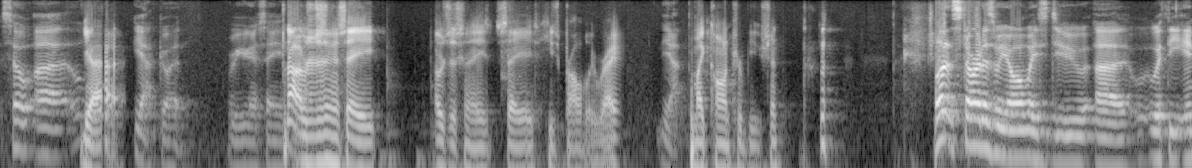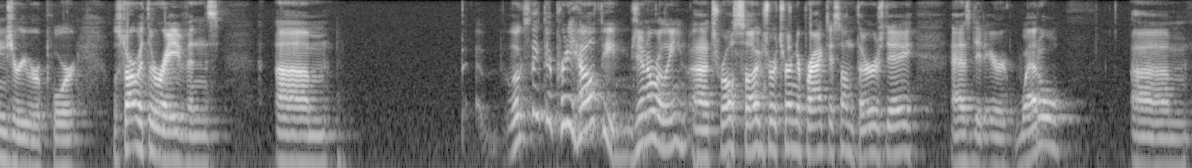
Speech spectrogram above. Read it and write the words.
So uh, yeah, yeah. Go ahead. Were you gonna say? No, I was just gonna say. I was just gonna say he's probably right. Yeah. My contribution. Let's start as we always do uh, with the injury report. We'll start with the Ravens. Um, looks like they're pretty healthy generally. Uh, Terrell Suggs returned to practice on Thursday, as did Eric Weddle. Um,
